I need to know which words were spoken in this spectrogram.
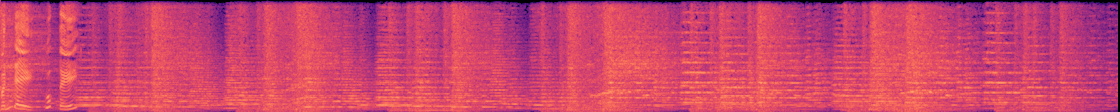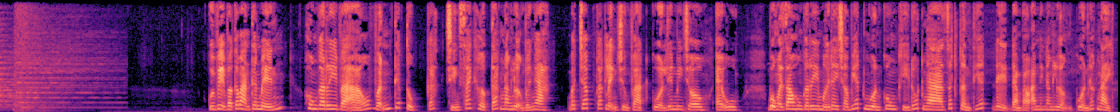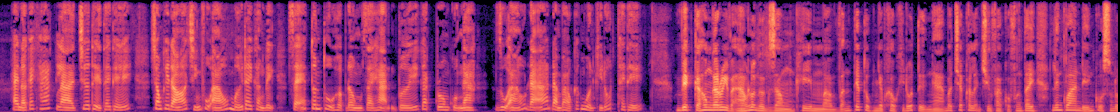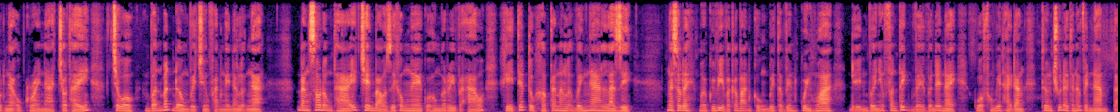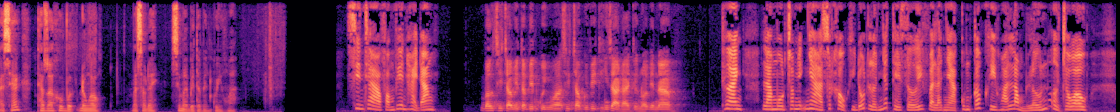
Vấn đề quốc tế Quý vị và các bạn thân mến, Hungary và Áo vẫn tiếp tục các chính sách hợp tác năng lượng với Nga, bất chấp các lệnh trừng phạt của Liên minh châu Âu, EU. Bộ Ngoại giao Hungary mới đây cho biết nguồn cung khí đốt Nga rất cần thiết để đảm bảo an ninh năng lượng của nước này, hay nói cách khác là chưa thể thay thế. Trong khi đó, chính phủ Áo mới đây khẳng định sẽ tuân thủ hợp đồng dài hạn với Gazprom của Nga, dù Áo đã đảm bảo các nguồn khí đốt thay thế. Việc cả Hungary và Áo lội ngược dòng khi mà vẫn tiếp tục nhập khẩu khí đốt từ Nga bất chấp các lệnh trừng phạt của phương Tây liên quan đến cuộc xung đột Nga-Ukraine cho thấy châu Âu vẫn bất đồng về trừng phạt ngành năng lượng Nga. Đằng sau động thái trên bảo dưới không nghe của Hungary và Áo khi tiếp tục hợp tác năng lượng với Nga là gì? Ngay sau đây, mời quý vị và các bạn cùng biên tập viên Quỳnh Hoa đến với những phân tích về vấn đề này của phóng viên Hải Đăng, thường trú Đại tiếng nói Việt Nam tại Séc, theo dõi khu vực Đông Âu. Và sau đây, xin mời biên tập viên Quỳnh Hoa. Xin chào phóng viên Hải Đăng. Vâng, xin chào biên tập viên Quỳnh Hoa, xin chào quý vị thính giả Đài Tiếng Nói Việt Nam. Thưa anh, là một trong những nhà xuất khẩu khí đốt lớn nhất thế giới và là nhà cung cấp khí hóa lỏng lớn ở châu Âu,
